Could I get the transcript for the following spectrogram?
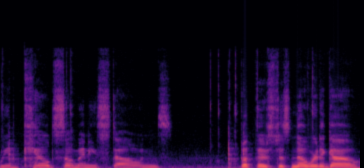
We'd killed so many stones. But there's just nowhere to go.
